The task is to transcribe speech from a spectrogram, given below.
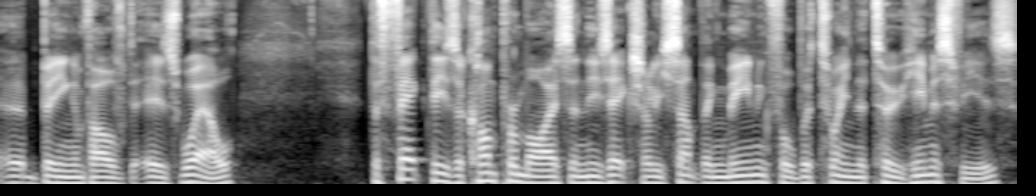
uh, being involved as well. The fact there's a compromise and there's actually something meaningful between the two hemispheres.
